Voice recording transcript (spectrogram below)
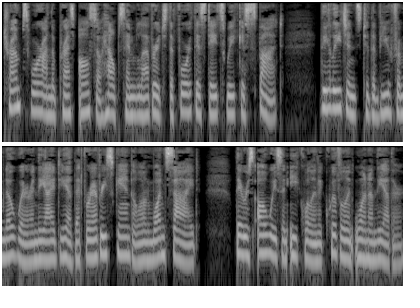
Trump's war on the press also helps him leverage the Fourth Estate's weakest spot the allegiance to the view from nowhere and the idea that for every scandal on one side, there is always an equal and equivalent one on the other.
